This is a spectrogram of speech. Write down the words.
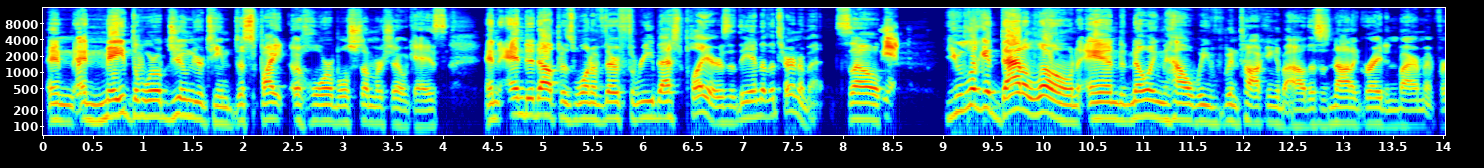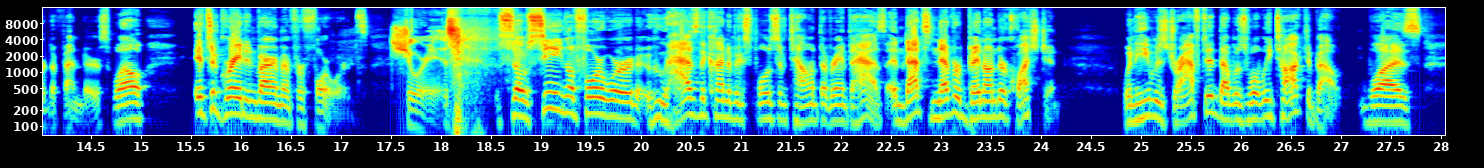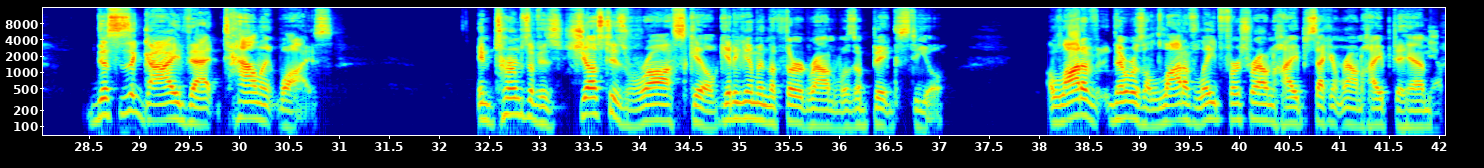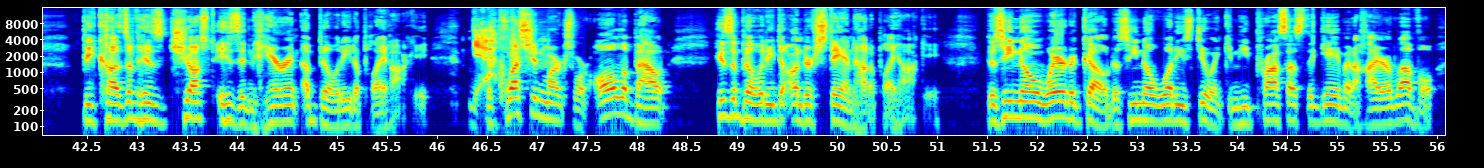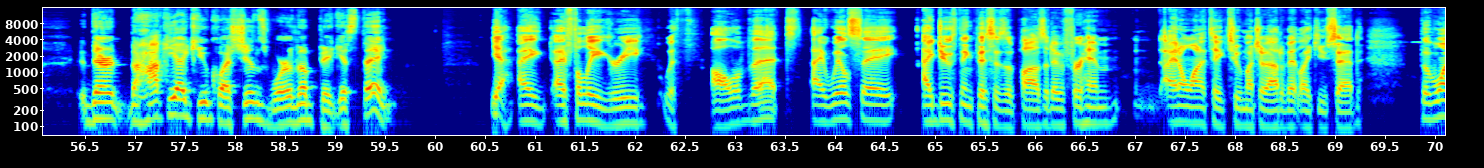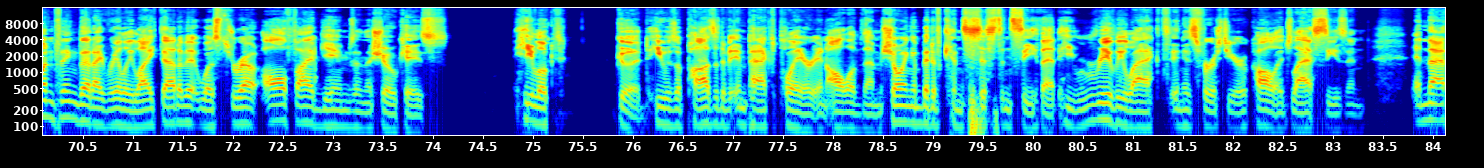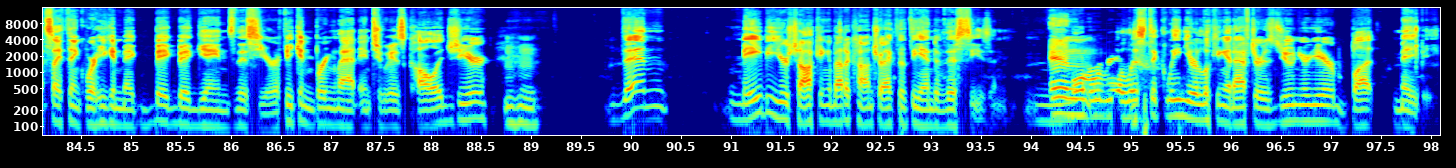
and and made the World Junior team despite a horrible summer showcase, and ended up as one of their three best players at the end of the tournament. So. Yeah. You look at that alone, and knowing how we've been talking about how this is not a great environment for defenders. Well, it's a great environment for forwards. Sure is. So seeing a forward who has the kind of explosive talent that Ranta has, and that's never been under question. When he was drafted, that was what we talked about. Was this is a guy that talent wise, in terms of his just his raw skill, getting him in the third round was a big steal. A lot of there was a lot of late first round hype, second round hype to him Yep. because of his just his inherent ability to play hockey. The question marks were all about his ability to understand how to play hockey. Does he know where to go? Does he know what he's doing? Can he process the game at a higher level? There, the hockey IQ questions were the biggest thing. Yeah, I, I fully agree with all of that. I will say I do think this is a positive for him. I don't want to take too much out of it, like you said. The one thing that I really liked out of it was throughout all five games in the showcase, he looked good. He was a positive impact player in all of them, showing a bit of consistency that he really lacked in his first year of college last season. And that's, I think, where he can make big, big gains this year. If he can bring that into his college year, Mm-hmm. then maybe you're talking about a contract at the end of this season. And- more realistically, you're looking at after his junior year, but maybe.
